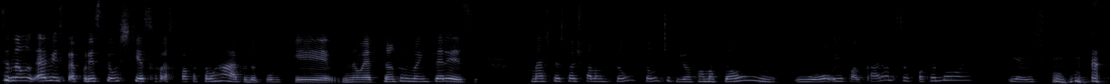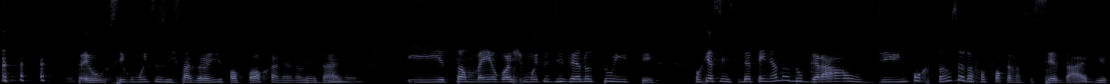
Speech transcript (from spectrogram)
senão é, isso, é por isso que eu esqueço a fofoca tão rápido, porque não é tanto do meu interesse mas as pessoas falam tão, tão, tipo, de uma forma tão uou, e eu falo, caramba, seu foco é bom, hein? E aí eu escuto. eu sigo muitos Instagrams de fofoca, né, na verdade. Uhum. E também eu gosto muito de ver no Twitter. Porque, assim, dependendo do grau de importância da fofoca na sociedade,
